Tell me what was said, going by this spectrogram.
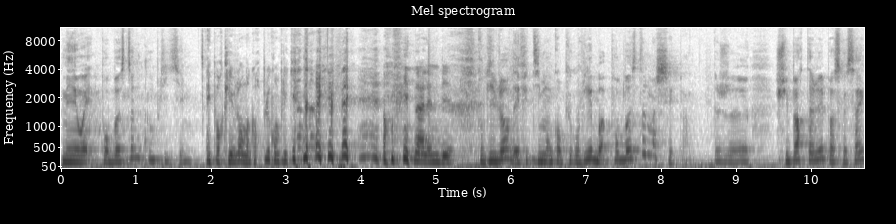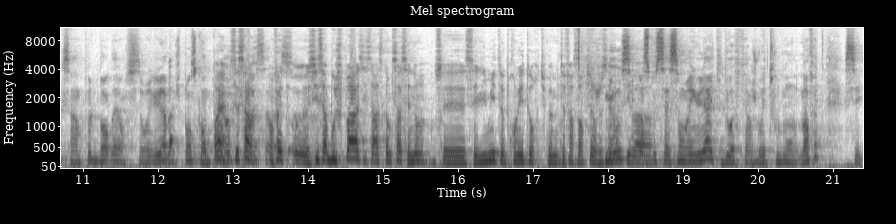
Mais ouais, pour Boston, compliqué. Et pour Cleveland, encore plus compliqué d'arriver en finale NBA. Pour Cleveland, effectivement, encore plus compliqué. Bah, pour Boston, moi, je sais pas. Je, je suis partagé parce que c'est vrai que c'est un peu le bordel en saison régulière. Bah, mais je pense qu'en Ouais, c'est ça. en fait, se- euh, si ça bouge pas, si ça reste comme ça, c'est non. C'est limite premier tour. Tu peux même te faire sortir, je sais Mais pas aussi va. parce que c'est saison régulière et qu'ils doivent faire jouer tout le monde. Mais en fait, c'est.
